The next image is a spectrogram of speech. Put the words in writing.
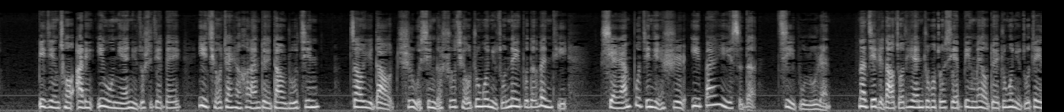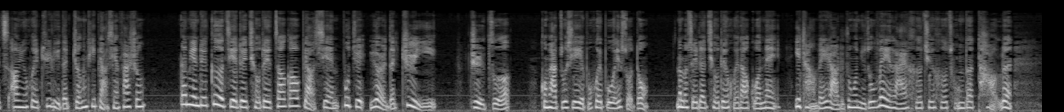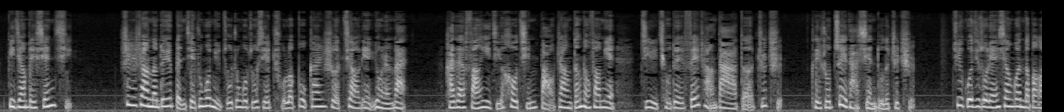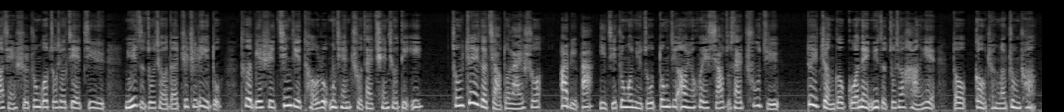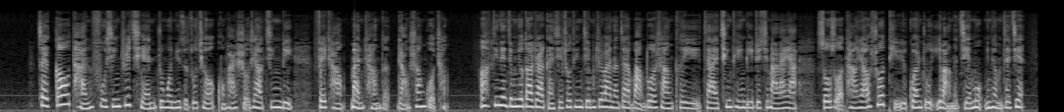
毕竟，从二零一五年女足世界杯一球战胜荷兰队到如今遭遇到耻辱性的输球，中国女足内部的问题。显然不仅仅是一般意思的技不如人。那截止到昨天，中国足协并没有对中国女足这次奥运会之旅的整体表现发声。但面对各界对球队糟糕表现不绝于耳的质疑、指责，恐怕足协也不会不为所动。那么，随着球队回到国内，一场围绕着中国女足未来何去何从的讨论必将被掀起。事实上呢，对于本届中国女足，中国足协除了不干涉教练用人外，还在防疫及后勤保障等等方面给予球队非常大的支持，可以说最大限度的支持。据国际足联相关的报告显示，中国足球界给予女子足球的支持力度，特别是经济投入，目前处在全球第一。从这个角度来说，二比八以及中国女足东京奥运会小组赛出局，对整个国内女子足球行业都构成了重创。在高谈复兴之前，中国女子足球恐怕首先要经历非常漫长的疗伤过程。啊，今天节目就到这儿，感谢收听节目之外呢，在网络上可以在蜻蜓、荔枝、喜马拉雅搜索“唐瑶说体育”，关注以往的节目。明天我们再见。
